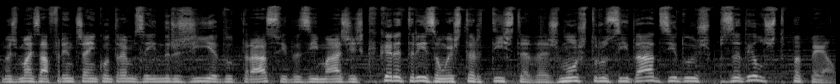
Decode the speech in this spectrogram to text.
mas mais à frente já encontramos a energia do traço e das imagens que caracterizam este artista das monstruosidades e dos pesadelos de papel.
